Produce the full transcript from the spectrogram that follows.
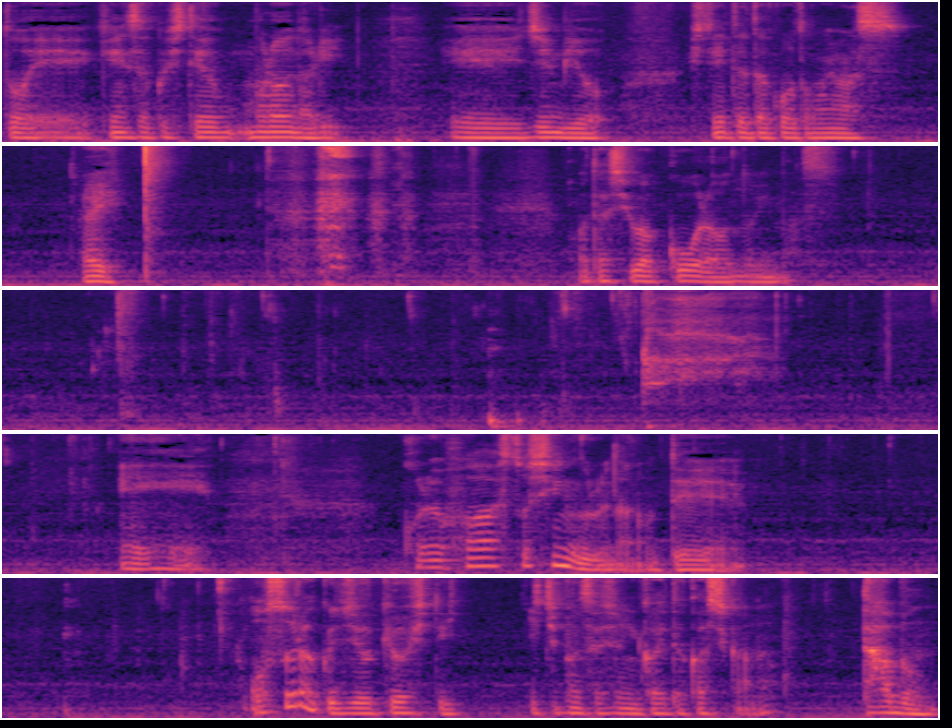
と、えー検索してもらうなり、えー準備をしていただこうと思います。はい。私はコーラを飲みます。えーこれはファーストシングルなのでおそらく上京して一番最初に書いた歌詞かな。多分。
